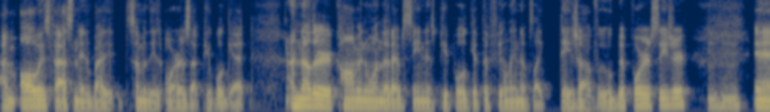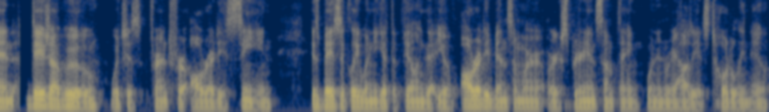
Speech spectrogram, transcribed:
I'm always fascinated by some of these auras that people get. Another common one that I've seen is people get the feeling of like deja vu before a seizure. Mm-hmm. And deja vu, which is French for already seen, is basically when you get the feeling that you have already been somewhere or experienced something when in reality it's totally new.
